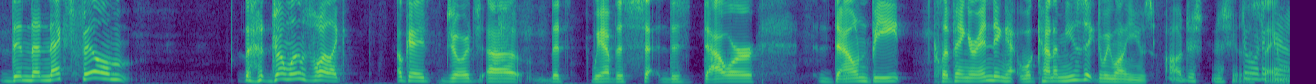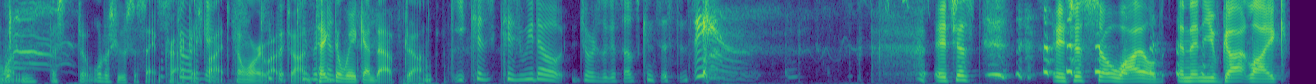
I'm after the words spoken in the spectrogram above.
then the next film, John Williams was probably like, "Okay, George, uh, that we have this this dour, downbeat cliffhanger ending. What kind of music do we want to use? Oh, just, just use Do the same again. one. Just we'll just use the same track. it It's again. fine. Don't worry Keep about it, John. it Take the weekend off, John. Because because we know George Lucas loves consistency. It's just, it's just so wild. And then you've got like,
